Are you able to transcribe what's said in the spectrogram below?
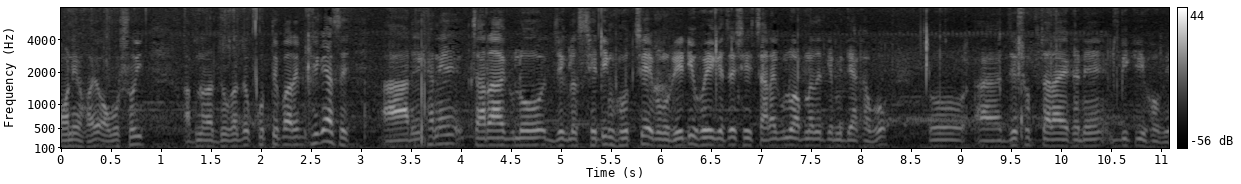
মনে হয় অবশ্যই আপনারা যোগাযোগ করতে পারেন ঠিক আছে? আর এখানে চারাগুলো যেগুলো সেটিং হচ্ছে এবং রেডি হয়ে গেছে সেই চারাগুলো আপনাদেরকে আমি দেখাবো। তো যেসব চারা এখানে বিক্রি হবে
